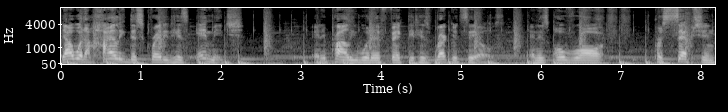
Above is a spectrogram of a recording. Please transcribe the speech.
that would have highly discredited his image. And it probably would have affected his record sales and his overall perception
